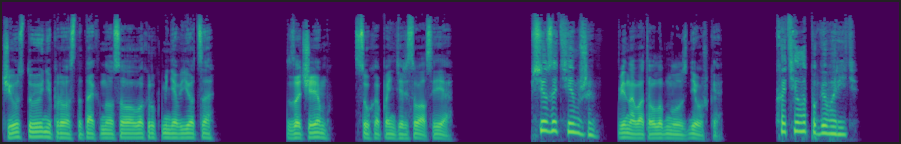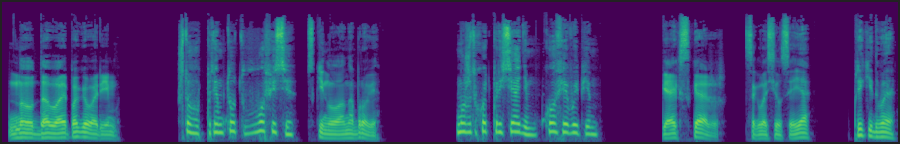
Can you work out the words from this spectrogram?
Чувствую, не просто так Носова вокруг меня вьется. «Зачем?» — сухо поинтересовался я. «Все за тем же», — виновато улыбнулась девушка. «Хотела поговорить». «Ну, давай поговорим», «Что, прям тут, в офисе?» — скинула она брови. «Может, хоть присядем, кофе выпьем?» «Как скажешь», — согласился я, прикидывая,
